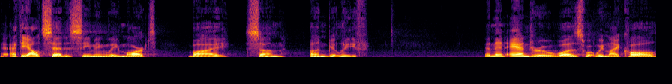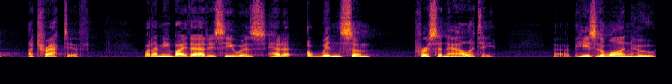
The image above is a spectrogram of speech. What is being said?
at the outset is seemingly marked by some unbelief. And then Andrew was what we might call attractive. What I mean by that is he was had a, a winsome personality. Uh, he's the one who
